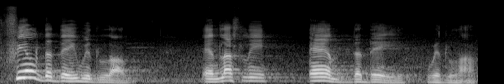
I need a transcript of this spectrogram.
Fill the day with love. And lastly, end the day with love.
